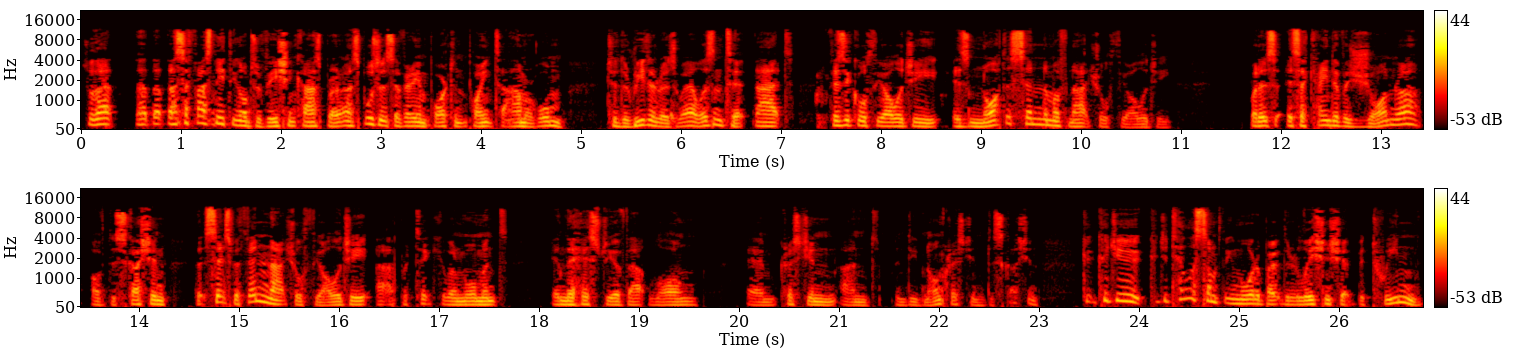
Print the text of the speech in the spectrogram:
So that, that, that's a fascinating observation, Kaspar. I suppose it's a very important point to hammer home to the reader as well, isn't it? That physical theology is not a synonym of natural theology, but it's it's a kind of a genre of discussion that sits within natural theology at a particular moment in the history of that long um, Christian and indeed non-Christian discussion. Could, could, you could you tell us something more about the relationship between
